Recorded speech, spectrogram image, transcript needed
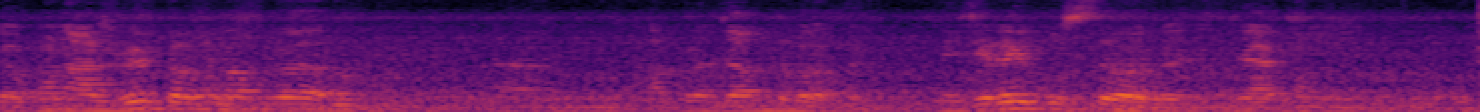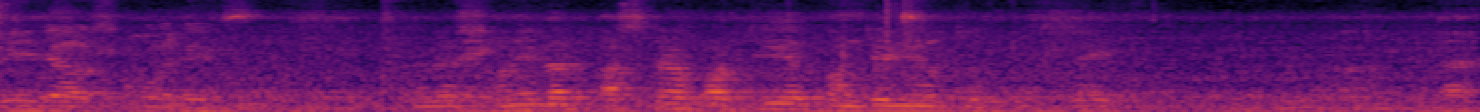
যখন আসবে তখন আমরা আপনারা জানতে পারবেন নিজেরাই বুঝতে পারবেন যে এখন উঠিয়ে যাওয়ার সময় হয়েছে। শনিবার পাঁচটার পর থেকে কন্টিনিউ চলবে। হ্যাঁ।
